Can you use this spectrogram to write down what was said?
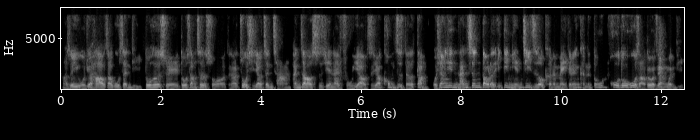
啊，所以我就好好照顾身体，多喝水，多上厕所，然后作息要正常，按照时间来服药，只要控制得当，我相信男生到了一定年纪之后，可能每个人可能都或多或少都有这样问题，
